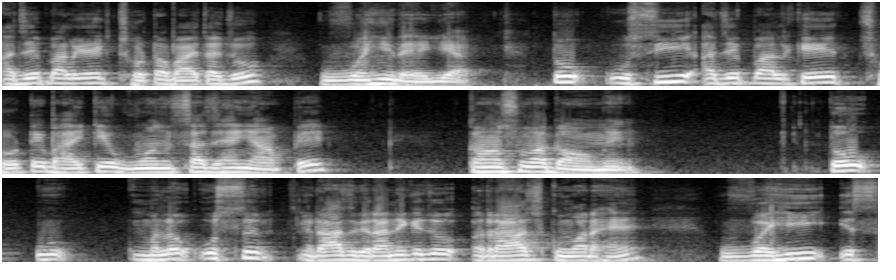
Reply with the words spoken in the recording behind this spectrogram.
अजय पाल का एक छोटा भाई था, जो वहीं रह गया। तो उसी अजय पाल के छोटे भाई के वंशज हैं यहाँ पे कांसुआ गाँव में। तो मतलब उस राजघराने के जो राजकुंवर हैं, वही इस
